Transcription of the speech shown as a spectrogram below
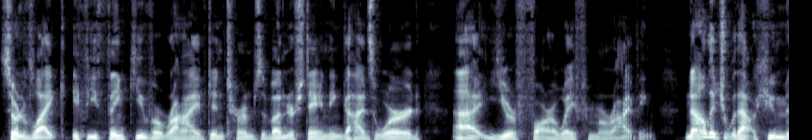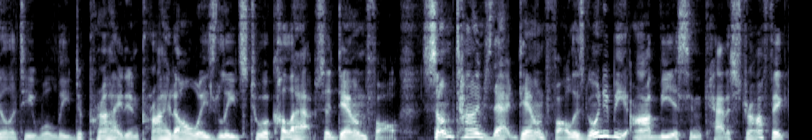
sort of like if you think you've arrived in terms of understanding God's word, uh, you're far away from arriving. Knowledge without humility will lead to pride, and pride always leads to a collapse, a downfall. Sometimes that downfall is going to be obvious and catastrophic,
